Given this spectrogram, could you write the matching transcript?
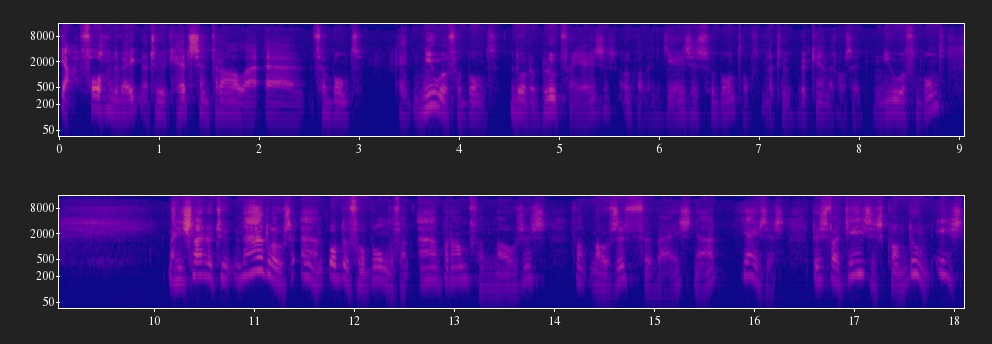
Ja, volgende week natuurlijk het centrale eh, verbond, het nieuwe verbond door het bloed van Jezus. Ook wel het Jezusverbond, of natuurlijk bekender als het nieuwe verbond. Maar die sluit natuurlijk naadloos aan op de verbonden van Abraham, van Mozes. Want Mozes verwijst naar Jezus. Dus wat Jezus kwam doen is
